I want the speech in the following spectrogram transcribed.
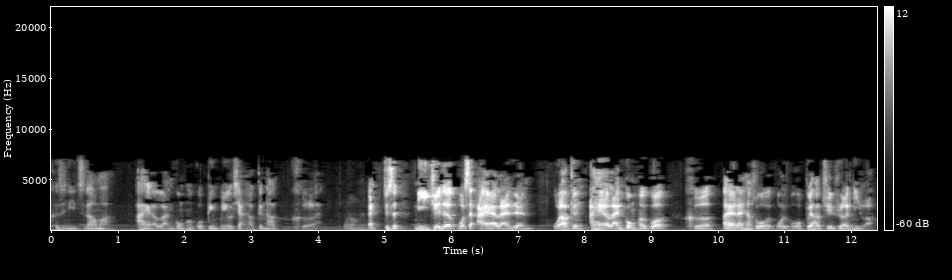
可是你知道吗？爱尔兰共和国并没有想要跟他和。哦。哎，就是你觉得我是爱尔兰人，我要跟爱尔兰共和国和，爱尔兰想说我我我不要去惹你了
